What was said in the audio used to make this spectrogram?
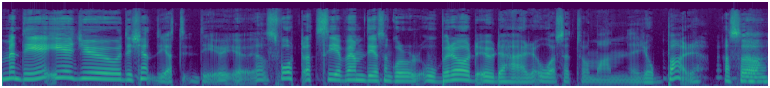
men det är ju... Det, kän, det, det är svårt att se vem det är som går oberörd ur det här oavsett var man jobbar. Alltså, Ja.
